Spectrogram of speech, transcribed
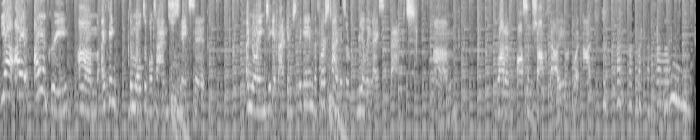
Yeah, I I agree. Um, I think the multiple times just makes it annoying to get back into the game. The first time is a really nice effect. Um, a lot of awesome shock value and whatnot. Oh,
